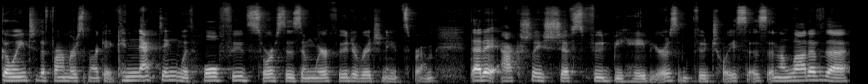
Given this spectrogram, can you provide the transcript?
going to the farmers market, connecting with whole food sources and where food originates from, that it actually shifts food behaviors and food choices. And a lot of the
